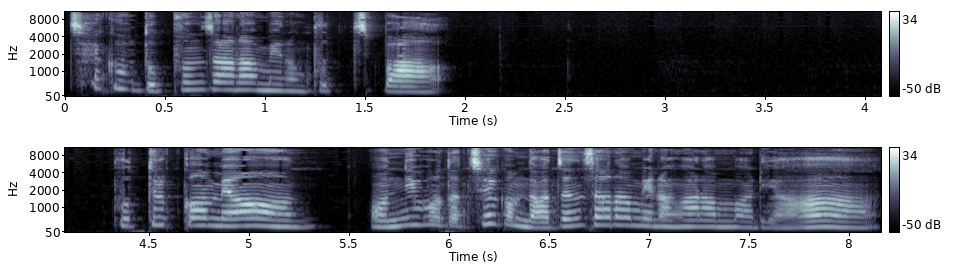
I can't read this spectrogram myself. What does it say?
체급 높은 사람이랑 붙지 마. 붙을 거면 언니보다 체급 낮은 사람이랑 하란 말이야.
